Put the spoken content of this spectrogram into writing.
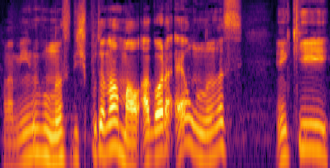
Pra mim um lance de disputa normal. Agora é um lance em que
